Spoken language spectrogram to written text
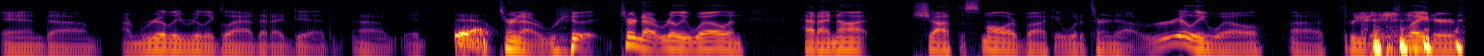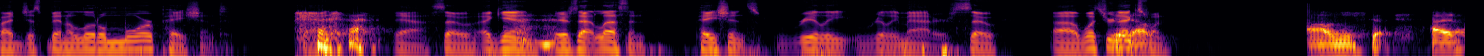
and um, I'm really really glad that I did. Um, it Yeah. turned out really turned out really well, and had I not shot the smaller buck, it would have turned out really well uh, three days later if I'd just been a little more patient. Yeah. So again, there's that lesson. Patience really really matters. So, uh, what's your next one? I was just, I,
